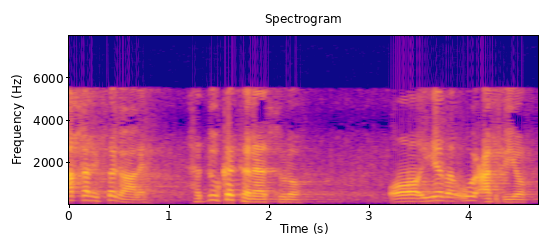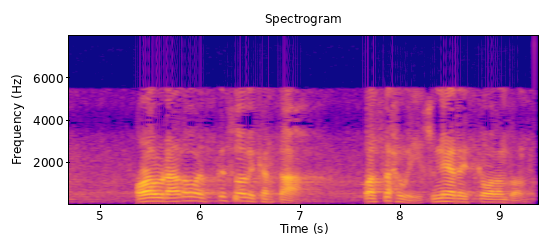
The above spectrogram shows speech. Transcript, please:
Xaqan isagaa leh hadduu ka tanaasulo oo iyada uu cafiyo oo idhaahdo waad iska soomi kartaa. Waa sax weeye sunnaheeda iska wadan doonta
